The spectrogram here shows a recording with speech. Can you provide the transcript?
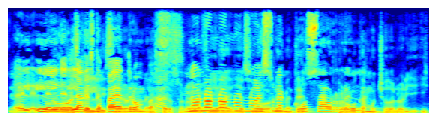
El- la No, la destapada de trompas. No, no, no, no, eso no, es una cosa horrenda. Provoca mucho dolor y, y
